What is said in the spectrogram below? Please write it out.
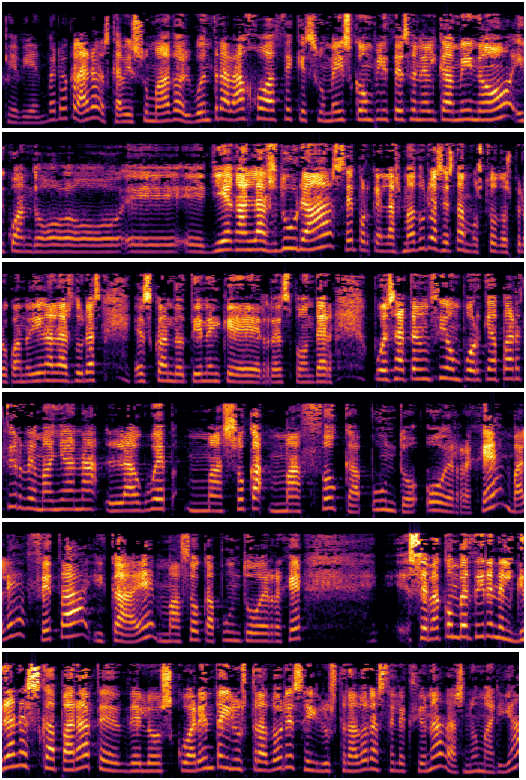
Qué bien. Bueno, claro, es que habéis sumado. El buen trabajo hace que suméis cómplices en el camino y cuando eh, eh, llegan las duras, ¿eh? porque en las maduras estamos todos, pero cuando llegan las duras es cuando tienen que responder. Pues atención, porque a partir de mañana la web mazoca, mazoca.org, ¿vale? Z y K, ¿eh? mazoca.org se va a convertir en el gran escaparate de los 40 ilustradores e ilustradoras seleccionadas, ¿no, María?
